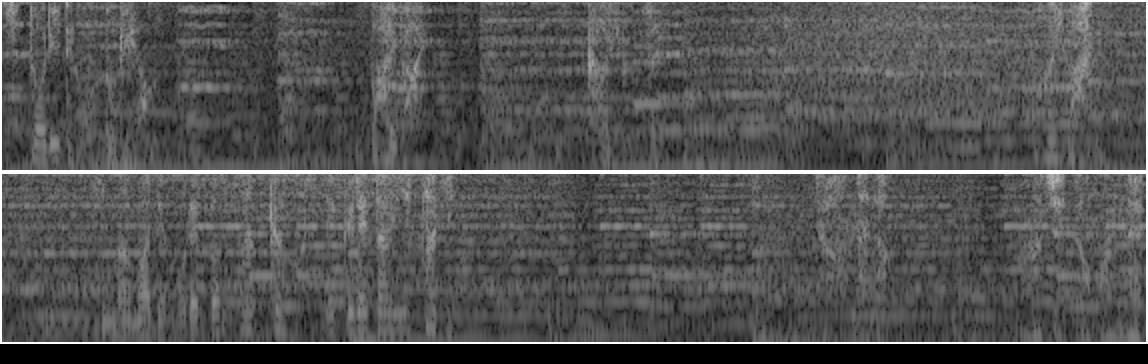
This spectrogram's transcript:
一人で踊るよ。バイバイ。怪物。バイバイ。今まで俺とサッカーをしてくれた潔。ダメだ。マジ止まんね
